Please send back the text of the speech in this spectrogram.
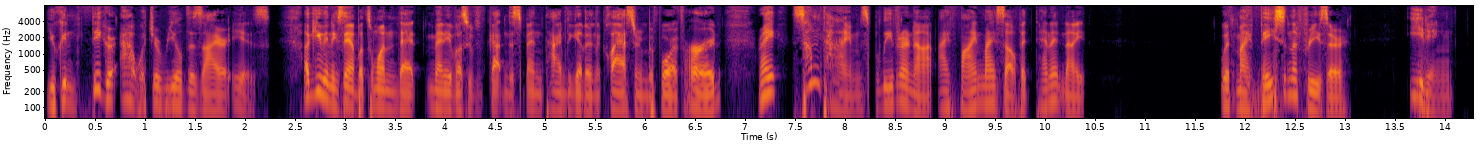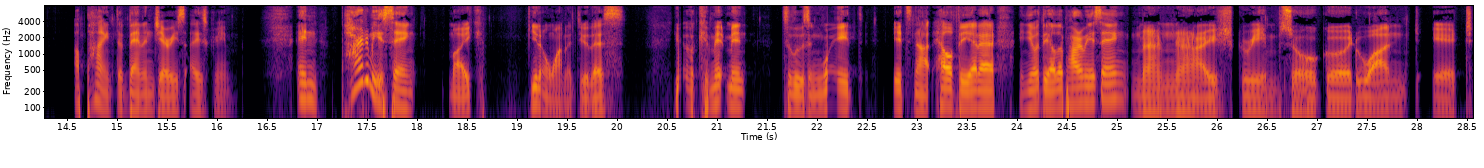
you can figure out what your real desire is. I'll give you an example. It's one that many of us who've gotten to spend time together in the classroom before have heard, right? Sometimes, believe it or not, I find myself at 10 at night with my face in the freezer eating a pint of Ben and Jerry's ice cream. And part of me is saying, Mike, you don't want to do this. You have a commitment to losing weight. It's not healthy. And, uh, and you know what the other part of me is saying? ice cream so good, want it.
